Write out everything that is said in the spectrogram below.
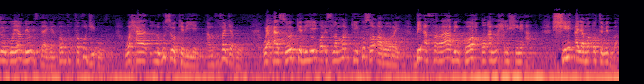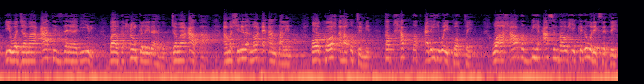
soo gooyaan bay u istaageen fafuji'uu waxaa lagu soo kediyey ama fafajauu waxaa soo kediyey oo isla markii ku soo aruuray biasraabin koox oo an naxli shini ah. Shini ayaa ma u timidba iyo wa jamaacaati zanaadiiri baalka xuunka la yidhaahdo jamaacaad ah ama shinida noocee aan dhalin oo koox ahaa u timid. Qad xadat calayhi way koobtay wa axaaطat bihi caasim baa waxay kaga wareegsatay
